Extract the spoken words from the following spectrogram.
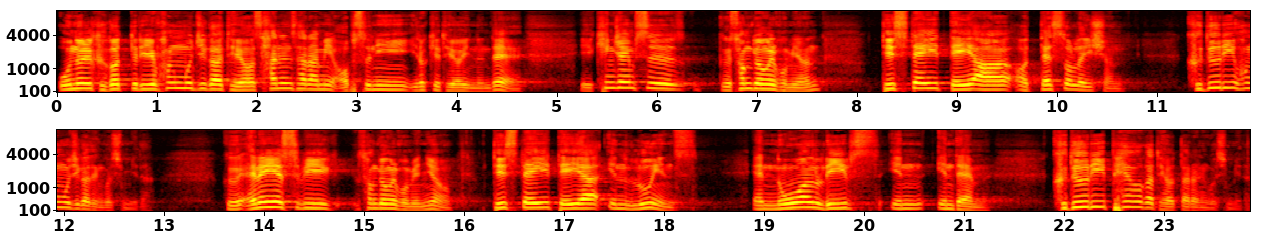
오늘 그것들이 황무지가 되어 사는 사람이 없으니 이렇게 되어 있는데 킹 제임스 그 성경을 보면 This day they are a desolation. 그들이 황무지가 된 것입니다. 그 NASB 성경을 보면요. This day they are in ruins and no one lives in in them. 그들이 폐허가 되었다라는 것입니다.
